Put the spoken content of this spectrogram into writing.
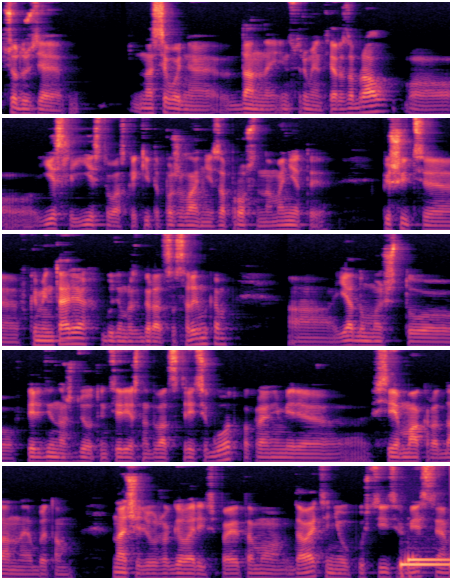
все, друзья, на сегодня данный инструмент я разобрал. Если есть у вас какие-то пожелания и запросы на монеты Пишите в комментариях, будем разбираться с рынком. А, я думаю, что впереди нас ждет интересно 23 год, по крайней мере, все макро данные об этом начали уже говорить, поэтому давайте не упустить вместе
